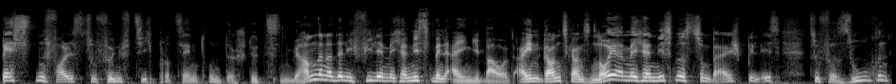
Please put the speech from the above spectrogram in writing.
bestenfalls zu 50 Prozent unterstützen. Wir haben da natürlich viele Mechanismen eingebaut. Ein ganz, ganz neuer Mechanismus zum Beispiel ist zu versuchen,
